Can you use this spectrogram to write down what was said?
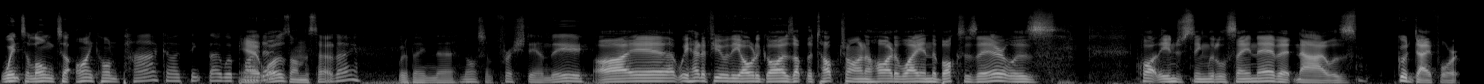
went along to Icon Park, I think they were played Yeah, it at. was on the Saturday. Would have been uh, nice and fresh down there. Oh, yeah, we had a few of the older guys up the top trying to hide away in the boxes there. It was quite the interesting little scene there, but no, it was good day for it.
